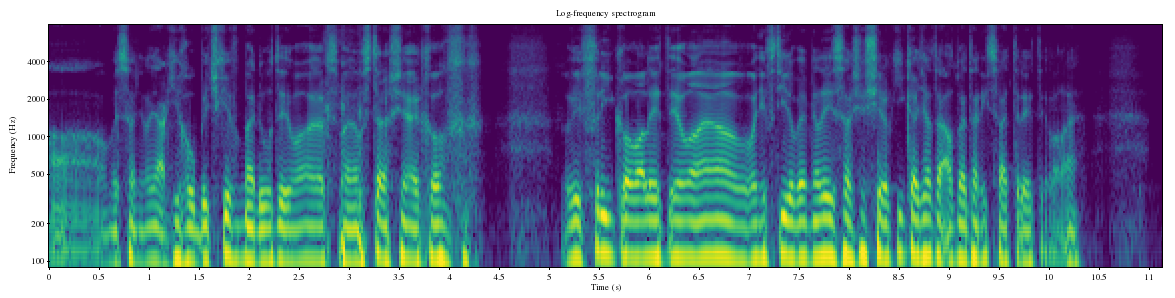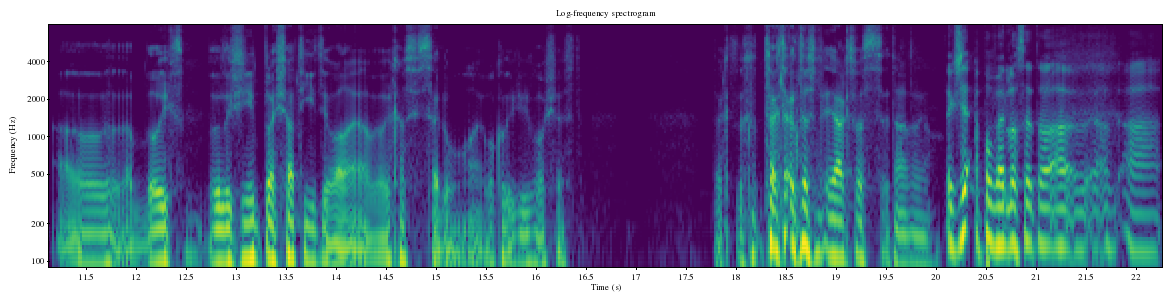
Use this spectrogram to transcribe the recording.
a my jsme měli nějaký houbičky v medu, ty vole, tak jsme tam strašně jako vyfríkovali, ty vole, a oni v té době měli strašně široký kaťata a opletený svetry, ty vole. A bylo jich, byli všichni plešatý, ty vole, a bylo jich asi sedm, nebo kolik jich bylo šest. Tak, to, tak, tak to jsme, jak jsme se tam, jo. Takže a povedlo se to a... a, a,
